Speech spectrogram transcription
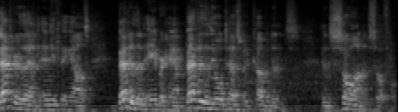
better than anything else, better than Abraham, better than the Old Testament covenants, and so on and so forth.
